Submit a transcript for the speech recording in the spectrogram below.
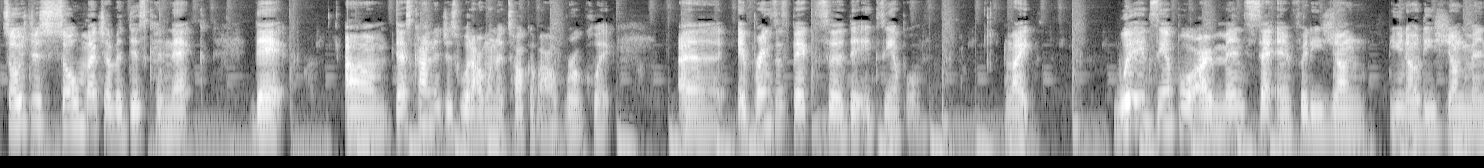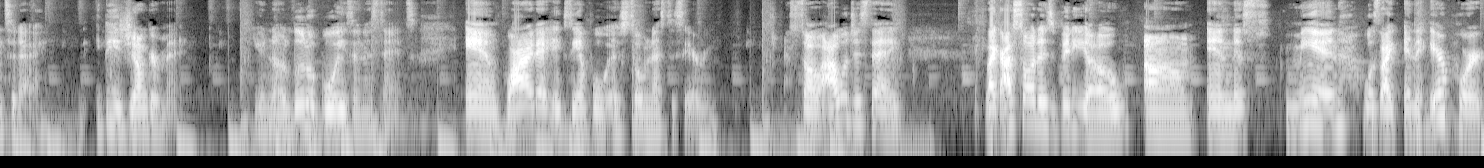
so it's just so much of a disconnect that um, that's kind of just what I want to talk about real quick. Uh, it brings us back to the example, like what example are men setting for these young, you know, these young men today, these younger men, you know, little boys in a sense and why that example is so necessary. So I would just say, like I saw this video, um, and this man was like in the airport,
